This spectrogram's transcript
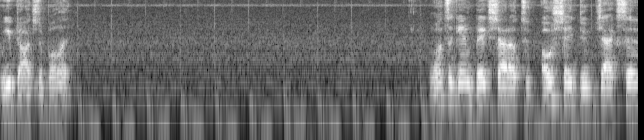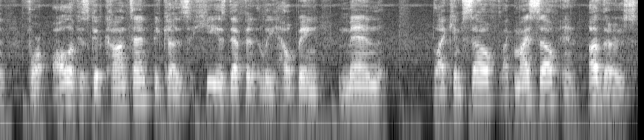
we've dodged a bullet. Once again, big shout out to O'Shea Duke Jackson for all of his good content because he is definitely helping men like himself, like myself, and others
